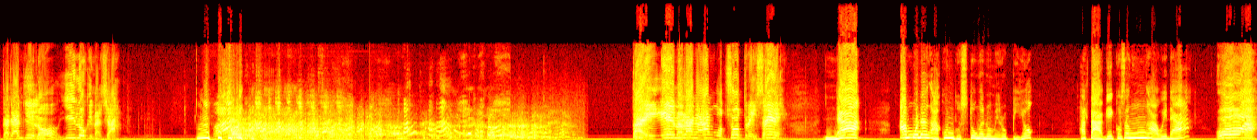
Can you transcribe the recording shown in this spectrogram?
Kag ang yellow, yellow gina siya. Na lang ang otso trese. Na, amo nang akong gusto nga numero piyok. Hatagi ko sang hawid ha? Oo ah,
